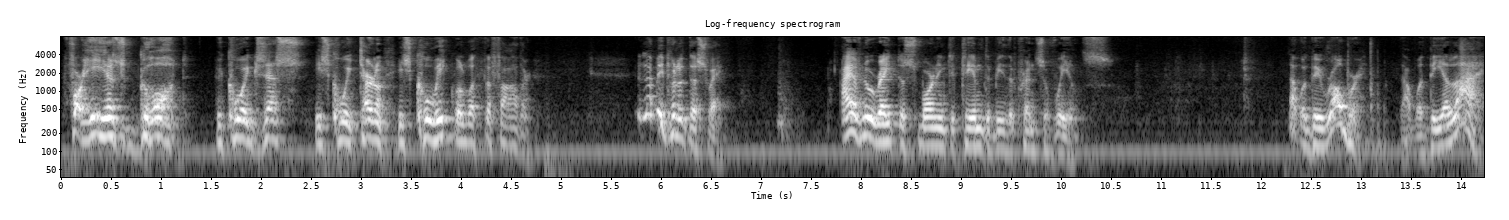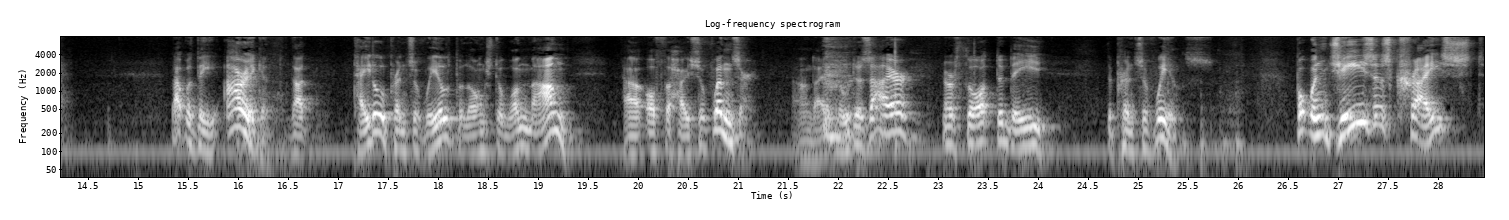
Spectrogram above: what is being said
For he is God who coexists, he's co eternal, he's co equal with the Father. Let me put it this way I have no right this morning to claim to be the Prince of Wales. That would be robbery. That would be a lie. That would be arrogant. That title, Prince of Wales, belongs to one man uh, of the House of Windsor. And I have no desire nor thought to be the Prince of Wales. But when Jesus Christ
